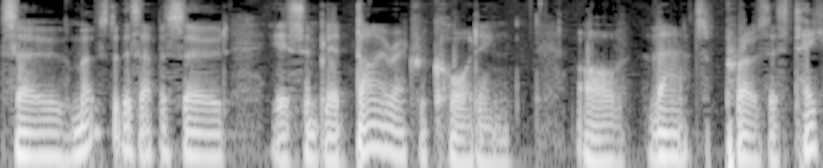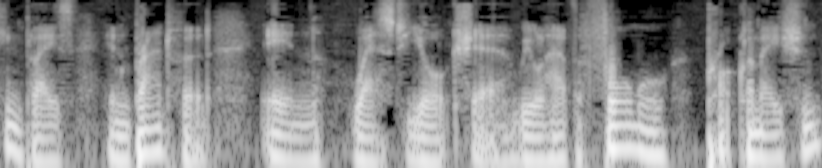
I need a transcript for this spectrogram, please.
So, most of this episode is simply a direct recording of that process taking place in Bradford in West Yorkshire. We will have the formal proclamation,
